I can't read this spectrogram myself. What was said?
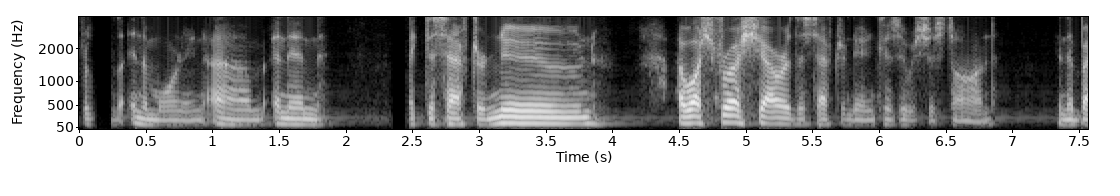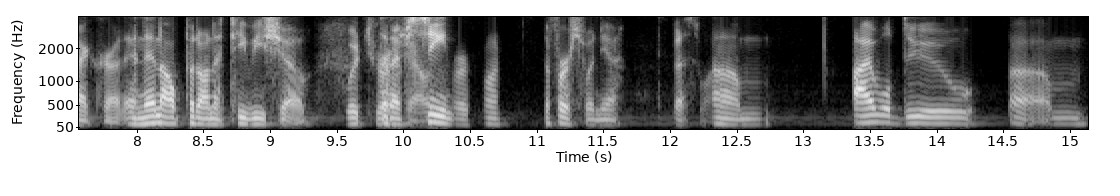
for the, in the morning, um, and then like this afternoon, I watched Rush Hour this afternoon because it was just on in the background, and then I'll put on a TV show. Which That Rush I've Hour, seen. first one, The first one, yeah. best one. Um, I will do um,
